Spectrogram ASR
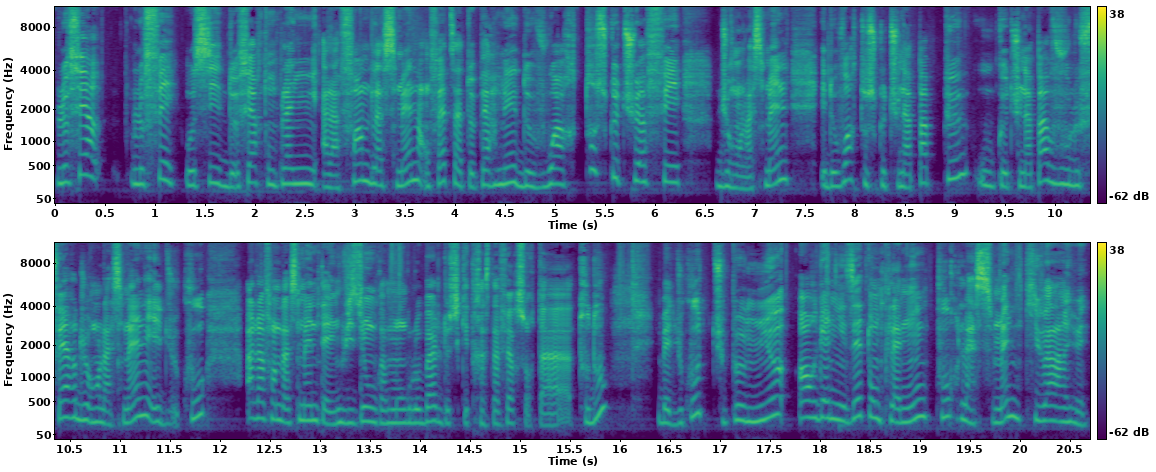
Le faire le fait aussi de faire ton planning à la fin de la semaine, en fait, ça te permet de voir tout ce que tu as fait durant la semaine et de voir tout ce que tu n'as pas pu ou que tu n'as pas voulu faire durant la semaine. Et du coup, à la fin de la semaine, tu as une vision vraiment globale de ce qui te reste à faire sur ta to-do. Ben, du coup, tu peux mieux organiser ton planning pour la semaine qui va arriver.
